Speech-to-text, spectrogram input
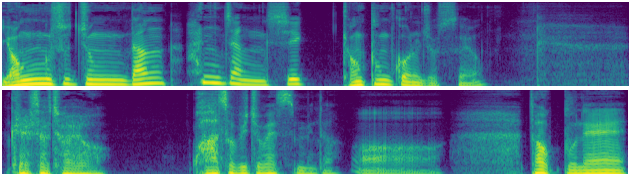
영수증당 한 장씩 경품권을 줬어요. 그래서 저요. 과소비 좀 했습니다. 어, 덕분에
